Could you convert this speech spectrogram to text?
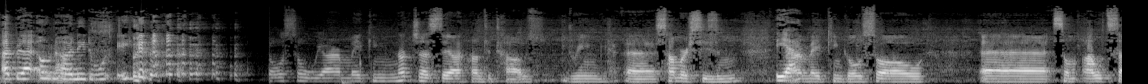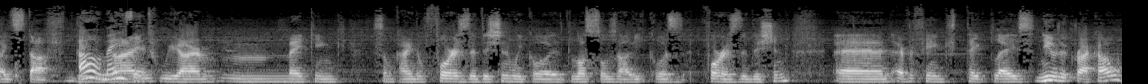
I'd be like, "Oh no, I need a wee." Also, we are making not just the haunted house during uh, summer season. Yeah. We are making also uh, some outside stuff. Oh, During the amazing. Night, we are mm, making some kind of forest edition. We call it Lost Souls Alley, cause forest edition. And everything take place near the Krakow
